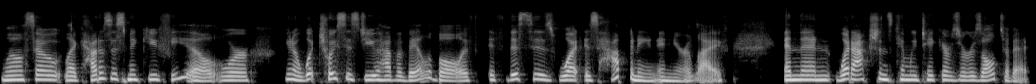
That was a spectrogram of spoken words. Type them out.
well so like how does this make you feel? Or you know what choices do you have available if if this is what is happening in your life? And then what actions can we take as a result of it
